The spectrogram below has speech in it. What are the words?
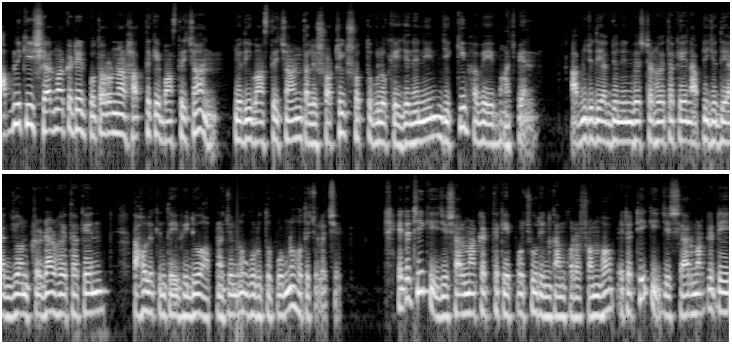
আপনি কি শেয়ার মার্কেটের প্রতারণার হাত থেকে বাঁচতে চান? যদি বাঁচতে চান, তাহলে সঠিক সত্যগুলোকে জেনে নিন যে কীভাবে বাঁচবেন। আপনি যদি একজন ইনভেস্টর হয়ে থাকেন, আপনি যদি একজন ট্রেডার হয়ে থাকেন, তাহলে কিন্তু এই ভিডিও আপনার জন্য গুরুত্বপূর্ণ হতে চলেছে। এটা ঠিকই যে শেয়ার মার্কেট থেকে প্রচুর ইনকাম করা সম্ভব। এটা ঠিকই যে শেয়ার মার্কেটে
